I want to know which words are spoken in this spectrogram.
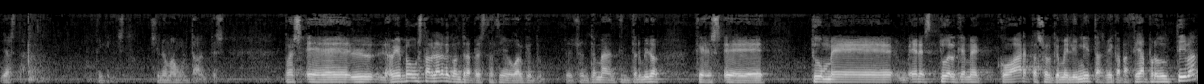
Ya está. Así que listo. Si no me ha multado antes. Pues eh, a mí me gusta hablar de contraprestación, igual que tú. Es un tema, un término que es. eh, tú me, eres tú el que me coartas o el que me limitas mi capacidad productiva.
